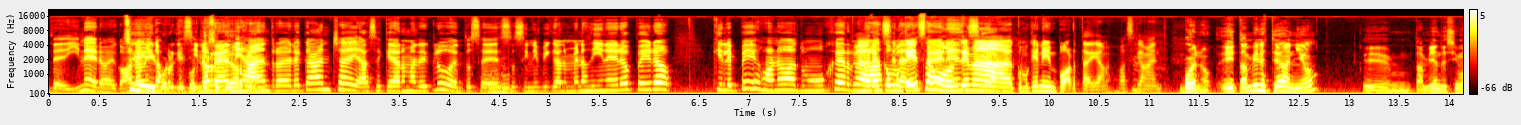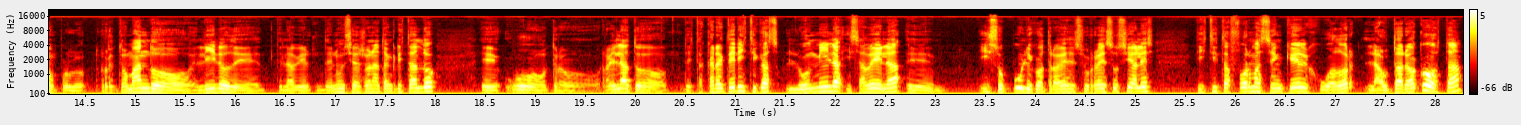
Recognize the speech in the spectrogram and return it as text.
de dinero económicas, porque- porque, porque si no rendís adentro de la cancha y hace quedar mal el club, entonces eso significa menos dinero, pero que le pegues o no a tu mujer Claro, no es como que eso es un tema como que no importa, digamos, básicamente. Bueno, eh, también este año, eh, también decimos, por lo- retomando el hilo de, de la denuncia de Jonathan Cristaldo, eh, hubo otro relato de estas características. Ludmila Isabela eh, hizo público a través de sus redes sociales distintas formas en que el jugador Lautaro Acosta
